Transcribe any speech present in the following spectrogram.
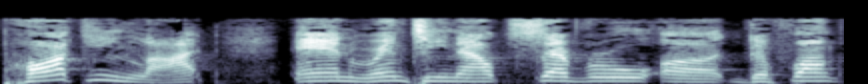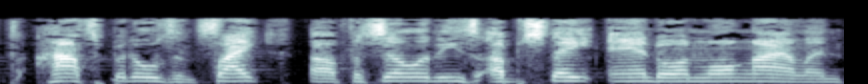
parking lot, and renting out several uh, defunct hospitals and psych uh, facilities upstate and on Long Island.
